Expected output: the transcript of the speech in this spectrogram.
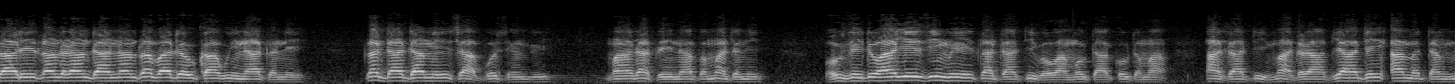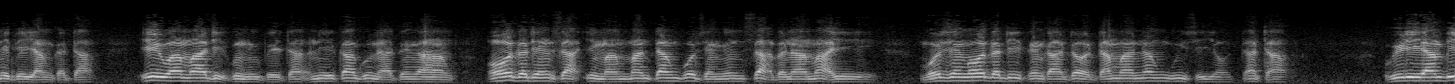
ဃာရိသံတရံဒါနံသဗ္ဗဒုက္ခဝိနာတနေ တတ္တဓမ္မေသဘုဇင်္ဂေမာရသေနာပမတ္တနိဘုဇိတောအာယေစီမေတတ္တတိဘဝမုတ်တာကုတ္တမအာဇာတိမတရာဗျာဒိန်အမတံနိဗ္ဗယံကတာဧဝမာတိကုဏုပေတံအနေကကုဏသင်္ကဟံဩတတင်္စဣမံမန္တံဘုဇင်္ဂင်္စဗနာမဟိဘုဇင်္ဂောတတိသင်္ခါတောဓမ္မနံဝိစီယောတတ္ထဝိရိယံပိ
